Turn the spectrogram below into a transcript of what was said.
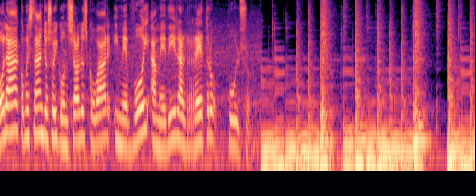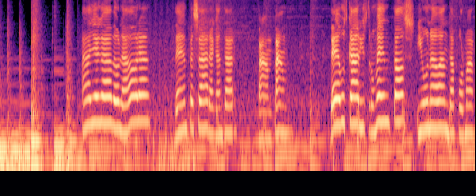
Hola, ¿cómo están? Yo soy Gonzalo Escobar y me voy a medir al retro pulso. Ha llegado la hora de empezar a cantar, tan tan, de buscar instrumentos y una banda formar.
